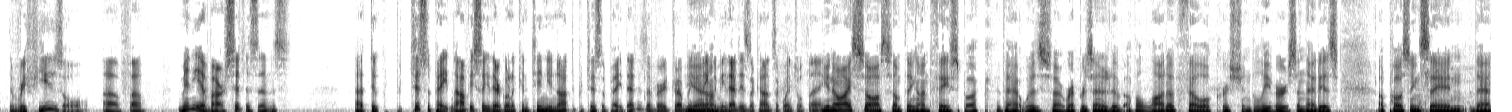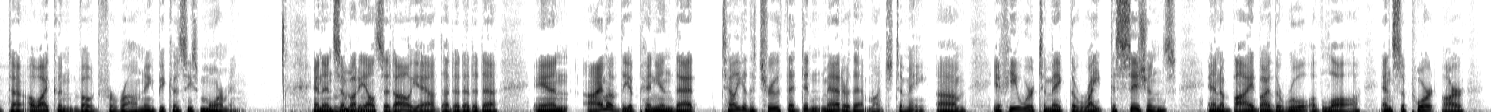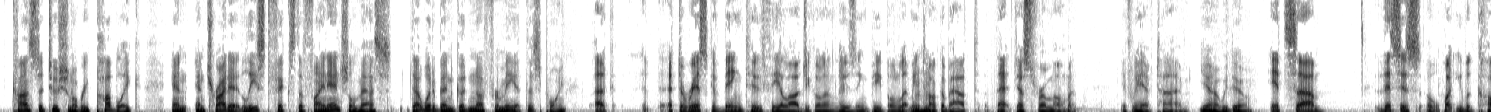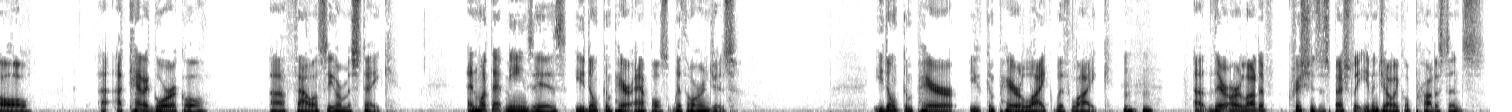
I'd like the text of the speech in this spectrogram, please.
the refusal of uh, many of our citizens uh, to participate, and obviously they're going to continue not to participate. That is a very troubling Yeah. thing to me. That is a consequential thing. You know, I saw something on Facebook that was uh, representative of a lot of fellow Christian believers, and that is a posting saying that, uh, oh, I couldn't vote for Romney because he's Mormon. And then somebody else said, oh, yeah, da da da da da. And I'm of the opinion that, tell you the truth, that didn't matter that much to me. Um, if he were to make the right decisions and abide by the rule of law and support our constitutional republic and, and try to at least fix the financial mess, that would have been good enough for me at this point. uh, at the risk of being too theological and losing people, let me Mm-hmm. talk about that just for a moment, if we have time. Yeah, we do. It's um, this is what you would call a, a categorical uh, fallacy or mistake, and what that means is you don't compare apples with oranges. You don't compare. You compare like with like. Uh, there are a lot of Christians, especially evangelical Protestants,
